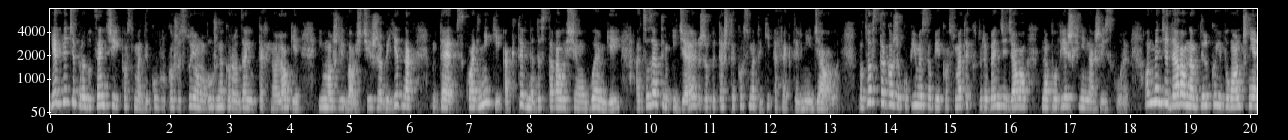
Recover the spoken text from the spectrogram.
Jak wiecie, producenci kosmetyków wykorzystują różnego rodzaju technologie i możliwości, żeby jednak te składniki aktywne dostawały się głębiej, a co za tym idzie, żeby też te kosmetyki efektywniej działały. Bo co z tego, że kupimy sobie kosmetyk, który będzie działał na powierzchni naszej skóry? On będzie dawał nam tylko i wyłącznie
